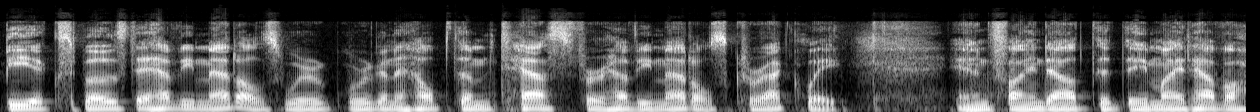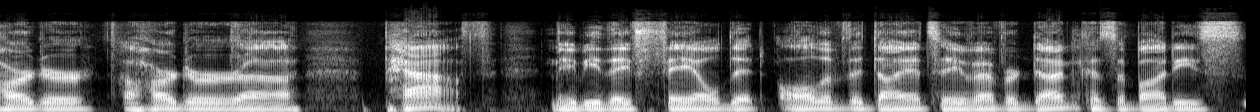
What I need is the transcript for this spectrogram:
be exposed to heavy metals. We're, we're going to help them test for heavy metals correctly and find out that they might have a harder, a harder uh, path. Maybe they failed at all of the diets they've ever done because the body's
